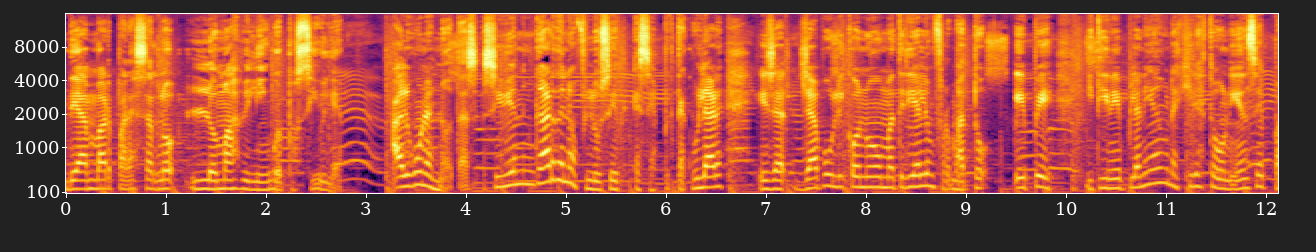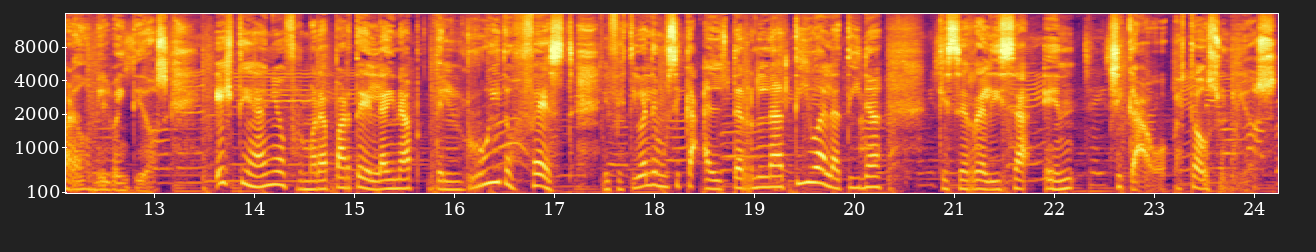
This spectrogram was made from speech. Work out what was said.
de Amber para hacerlo lo más bilingüe posible. Algunas notas. Si bien Garden of Lucid es espectacular, ella ya publicó nuevo material en formato EP y tiene planeada una gira estadounidense para 2022. Este año formará parte del line-up del Ruido Fest, el festival de música alternativa latina que se realiza en Chicago, Estados Unidos.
